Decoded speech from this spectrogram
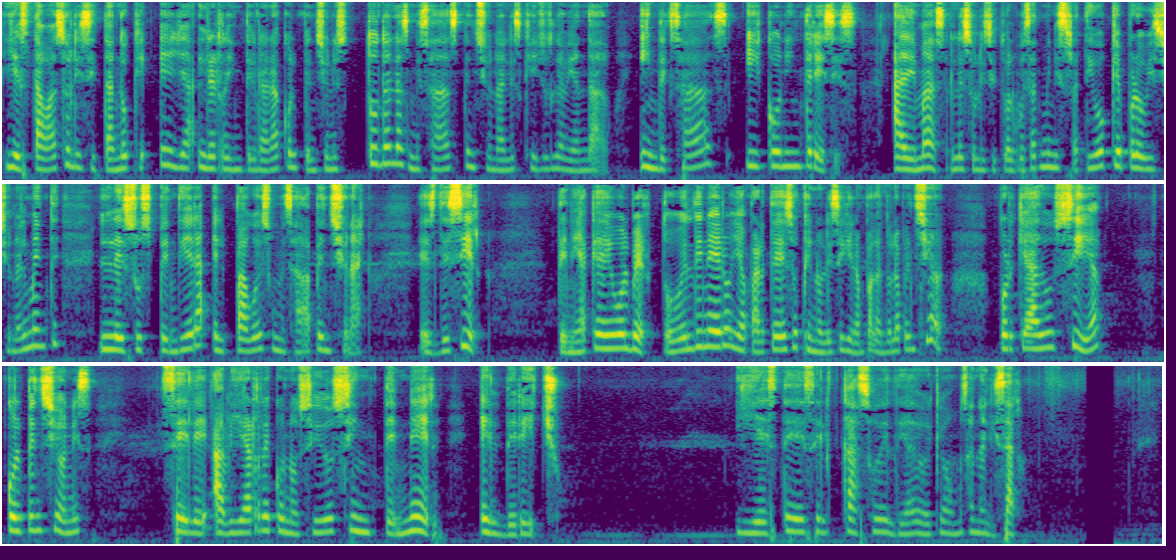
y estaba solicitando que ella le reintegrara a Colpensiones todas las mesadas pensionales que ellos le habían dado, indexadas y con intereses, Además, le solicitó al juez administrativo que provisionalmente le suspendiera el pago de su mesada pensional. Es decir, tenía que devolver todo el dinero y aparte de eso que no le siguieran pagando la pensión, porque aducía Colpensiones se le había reconocido sin tener el derecho. Y este es el caso del día de hoy que vamos a analizar.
